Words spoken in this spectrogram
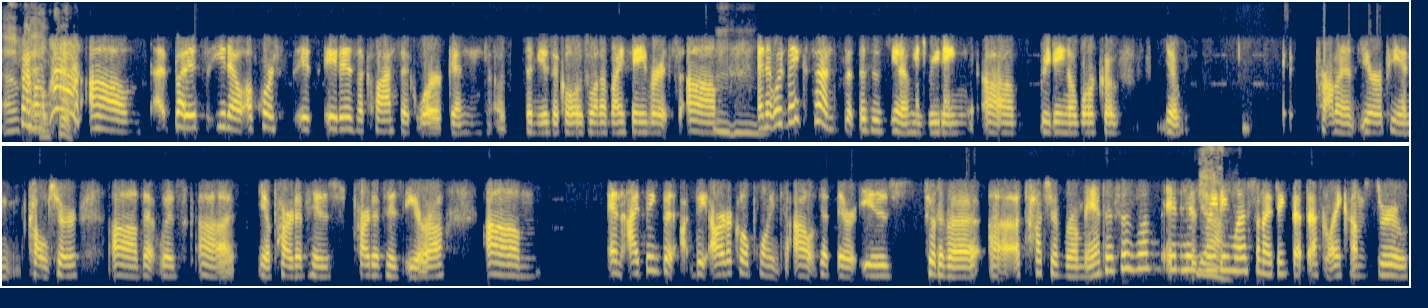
Okay. so, um, but it's you know, of course, it it is a classic work, and the musical is one of my favorites. Um, mm-hmm. And it would make sense that this is you know he's reading uh, reading a work of you know prominent European culture uh, that was uh, you know part of his part of his era. Um, and I think that the article points out that there is sort of a, a touch of romanticism in his yeah. reading list, and I think that definitely comes through.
